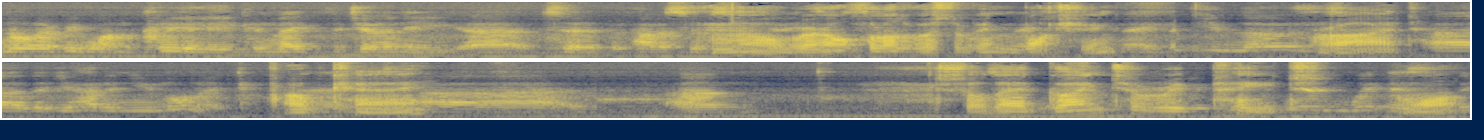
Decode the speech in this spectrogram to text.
Not everyone clearly can make the journey uh, to the Palace of No, an awful lot of us have been watching. You learned Right. uh, that you had a new monarch. Okay. Uh, um, So they're going to repeat what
